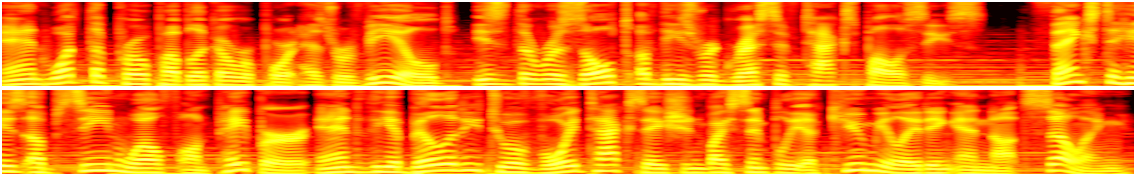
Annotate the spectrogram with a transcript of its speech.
and what the ProPublica report has revealed, is the result of these regressive tax policies. Thanks to his obscene wealth on paper and the ability to avoid taxation by simply accumulating and not selling,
